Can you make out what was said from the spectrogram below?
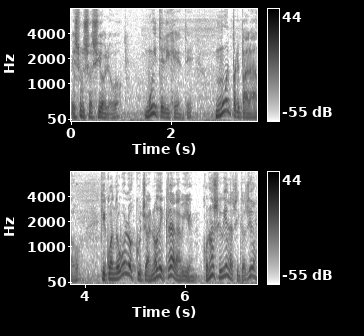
Es un sociólogo muy inteligente, muy preparado, que cuando vos lo escuchás no declara bien, conoce bien la situación.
